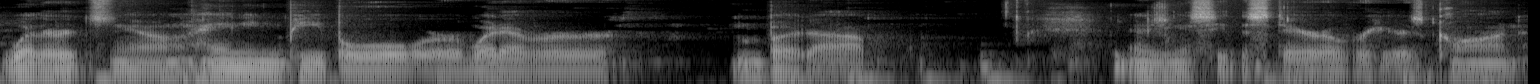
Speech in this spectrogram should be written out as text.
whether it's, you know, hanging people or whatever. But uh, as you can see, the stair over here is gone.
